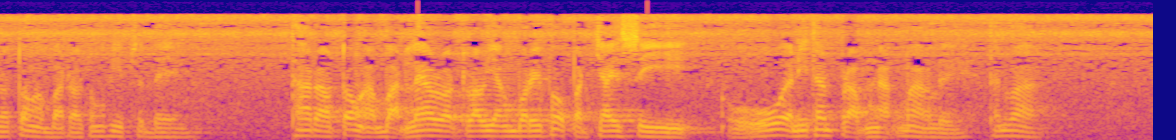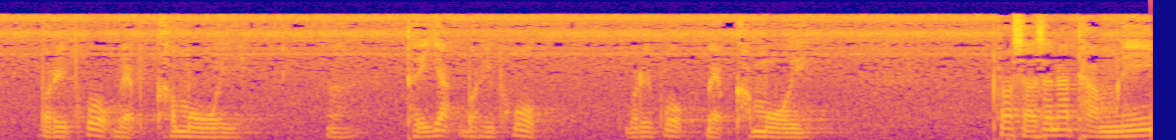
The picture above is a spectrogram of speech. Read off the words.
เราต้องอาบัติเราต้องรีบแสดง ถ้าเราต้องอาบัติแล้วเรายังบริโภคปัจจัยสี่ โอ้อันนี้ท่านปรับหนักมากเลย ท่านว่าบริโภคแบบขโมยเถยะบริโภค บริโภคแบบขโมย เพราะศาสนาธรรมนี้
